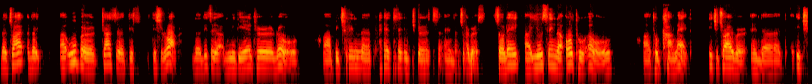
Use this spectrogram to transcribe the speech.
The, dri- the Uber just dis- disrupt the, this uh, mediator role uh, between the passengers and the drivers. So they are using the O2O uh, to connect each driver and uh, each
